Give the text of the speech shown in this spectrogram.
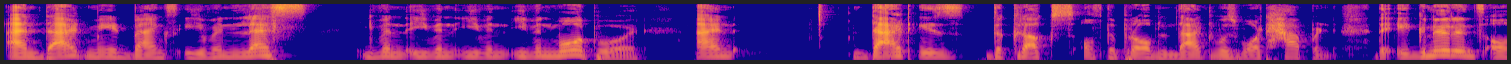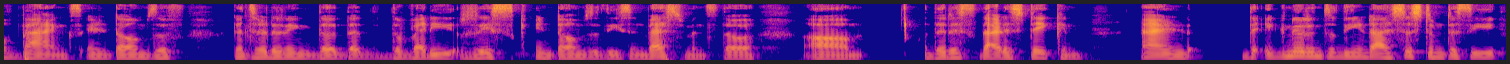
And that made banks even less even even even even more poor. And that is the crux of the problem. That was what happened. The ignorance of banks in terms of considering the the, the very risk in terms of these investments the um, the risk that is taken and the ignorance of the entire system to see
